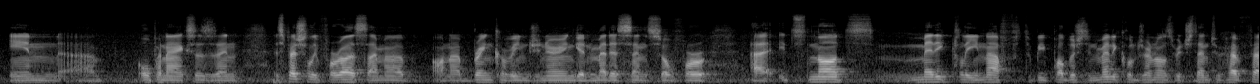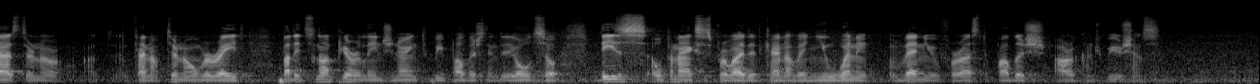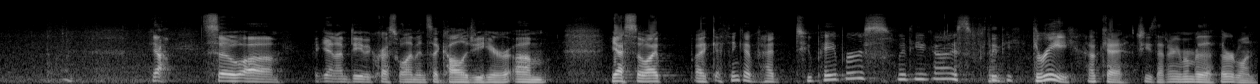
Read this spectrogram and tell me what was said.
in uh, open access, and especially for us, I'm a, on a brink of engineering and medicine. So for uh, it's not medically enough to be published in medical journals, which tend to have fast turno, kind of turnover rate, but it's not purely engineering to be published in the old. So these open access provided kind of a new ven- venue for us to publish our contributions. Yeah. So um, again, I'm David Creswell. I'm in psychology here. Um, yeah. So I, I, I think I've had two papers with you guys. Three. Okay. Geez, I don't remember the third one.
